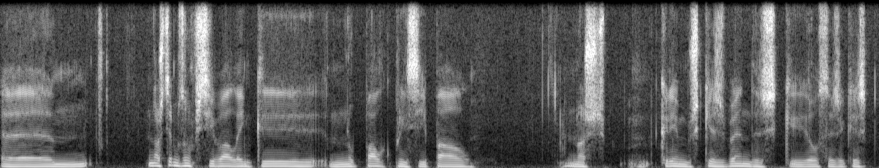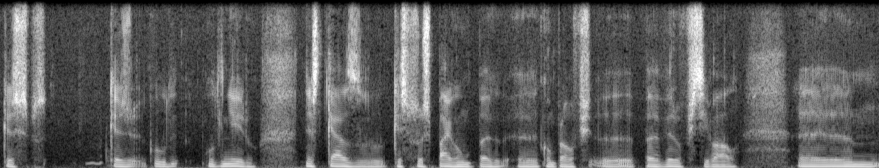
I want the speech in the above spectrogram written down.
Uh, nós temos um festival em que no palco principal nós queremos que as bandas, que, ou seja, que as, que as, que as o, o, dinheiro, neste caso, que as pessoas pagam para uh, comprar o, uh, para ver o festival, uh,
